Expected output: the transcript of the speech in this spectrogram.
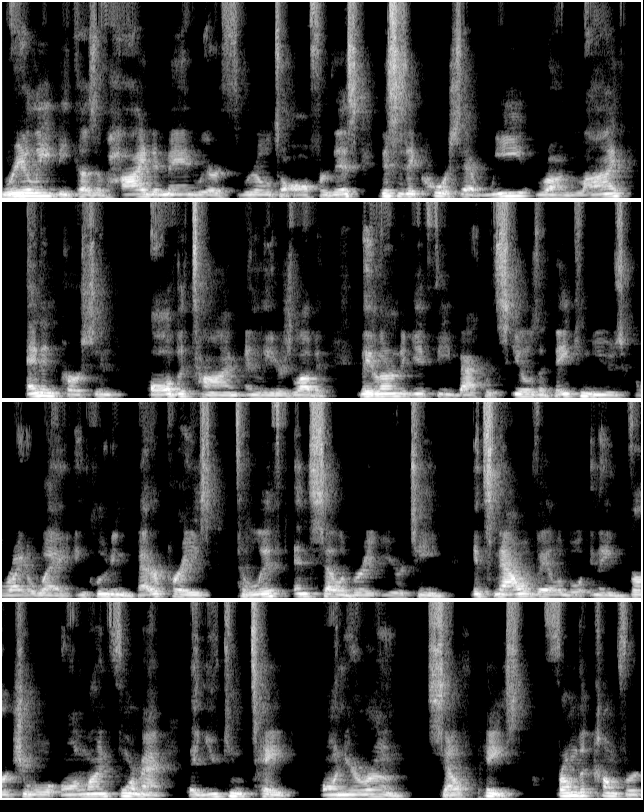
Really, because of high demand, we are thrilled to offer this. This is a course that we run live and in person all the time, and leaders love it. They learn to give feedback with skills that they can use right away, including better praise to lift and celebrate your team. It's now available in a virtual online format that you can take on your own, self paced, from the comfort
